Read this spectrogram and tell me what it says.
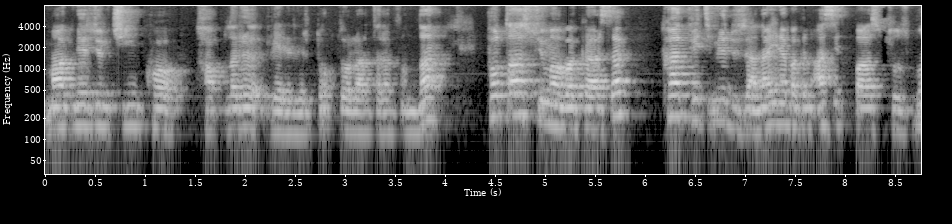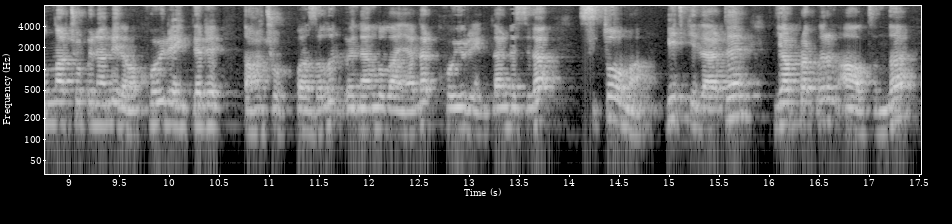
magnezyum çinko hapları verilir doktorlar tarafından. Potasyuma bakarsak kalp ritmini düzenler. Yine bakın asit, baz, tuz bunlar çok önemli değil ama koyu renkleri daha çok baz alın. Önemli olan yerler koyu renkler. Mesela stoma bitkilerde yaprakların altında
